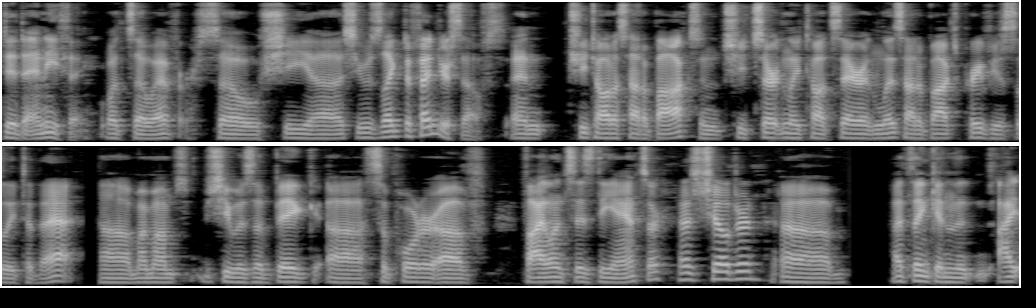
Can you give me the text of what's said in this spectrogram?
did anything whatsoever. So she uh, she was like, defend yourselves, and she taught us how to box, and she certainly taught Sarah and Liz how to box previously to that. Uh, my mom, she was a big uh, supporter of violence is the answer as children. Um, I think in the I,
